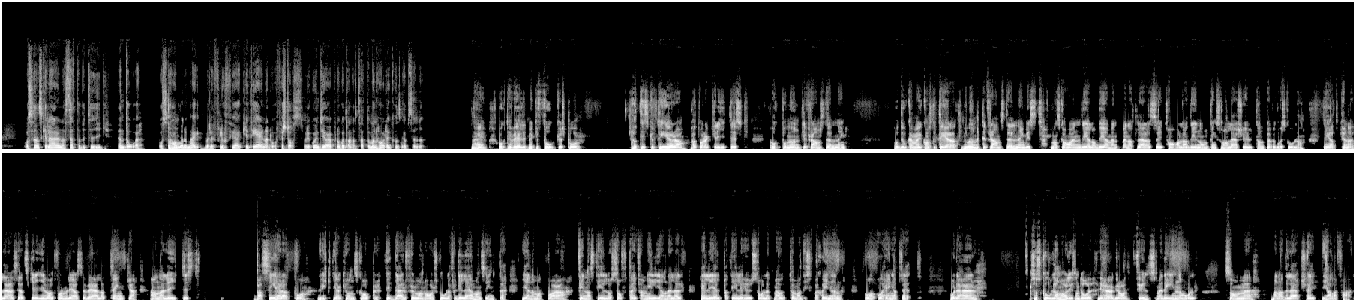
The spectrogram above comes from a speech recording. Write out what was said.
Och sen ska lärarna sätta betyg ändå. Och så ja. har man de här väldigt fluffiga kriterierna då förstås. Och det går inte att göra på något annat sätt om man har den kunskapssynen. Nej, och det är väldigt mycket fokus på att diskutera, att vara kritisk och på muntlig framställning. Och då kan man ju konstatera att muntlig framställning, visst, man ska ha en del av det, men, men att lära sig tala, det är någonting som man lär sig utan att behöva gå i skolan. Det är att kunna lära sig att skriva, att formulera sig väl, att tänka analytiskt baserat på riktiga kunskaper. Det är därför man har skola, för det lär man sig inte genom att bara finnas till och softa i familjen eller, eller hjälpa till i hushållet med att tömma diskmaskinen och, och hänga tvätt. Och det här så skolan har liksom då i hög grad fyllts med det innehåll som eh, man hade lärt sig i alla fall.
